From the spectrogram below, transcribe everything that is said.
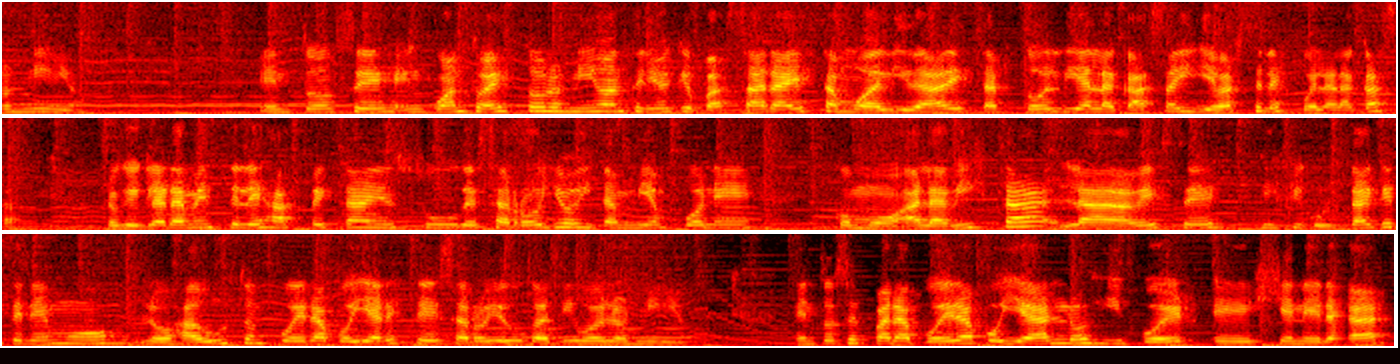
los niños. Entonces, en cuanto a esto, los niños han tenido que pasar a esta modalidad de estar todo el día en la casa y llevarse la escuela a la casa, lo que claramente les afecta en su desarrollo y también pone como a la vista la a veces dificultad que tenemos los adultos en poder apoyar este desarrollo educativo de los niños. Entonces, para poder apoyarlos y poder eh, generar,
